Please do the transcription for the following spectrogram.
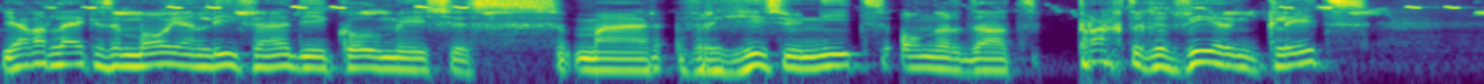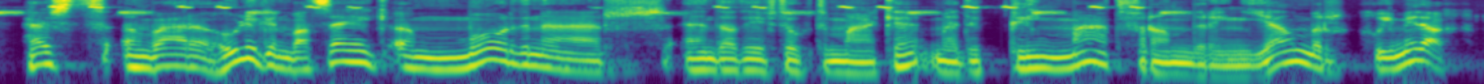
Ja, wat lijken ze mooi en lief, hè, die koolmeesjes. Maar vergis u niet, onder dat prachtige verenkleed huist een ware hooligan, wat zeg ik, een moordenaar. En dat heeft ook te maken met de klimaatverandering. Jelmer, goedemiddag.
